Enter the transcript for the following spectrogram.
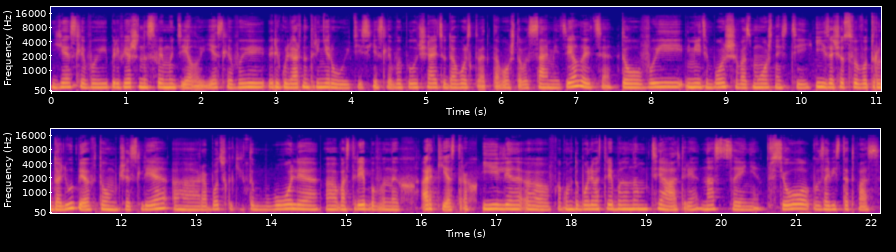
Если вы привержены своему делу, если вы регулярно тренируетесь, если вы получаете удовольствие от того, что вы сами делаете, то вы имеете больше возможностей и за счет своего трудолюбия в том числе а, работать в каких-то более а, востребованных востребованных оркестрах или э, в каком-то более востребованном театре, на сцене. Все зависит от вас.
